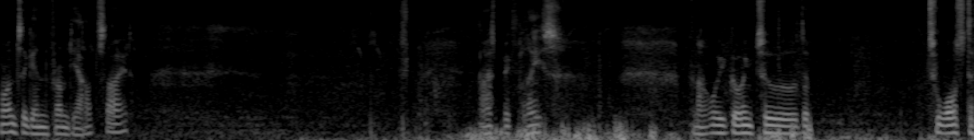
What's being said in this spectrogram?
once again from the outside. Nice big place. Now we're going to the towards the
